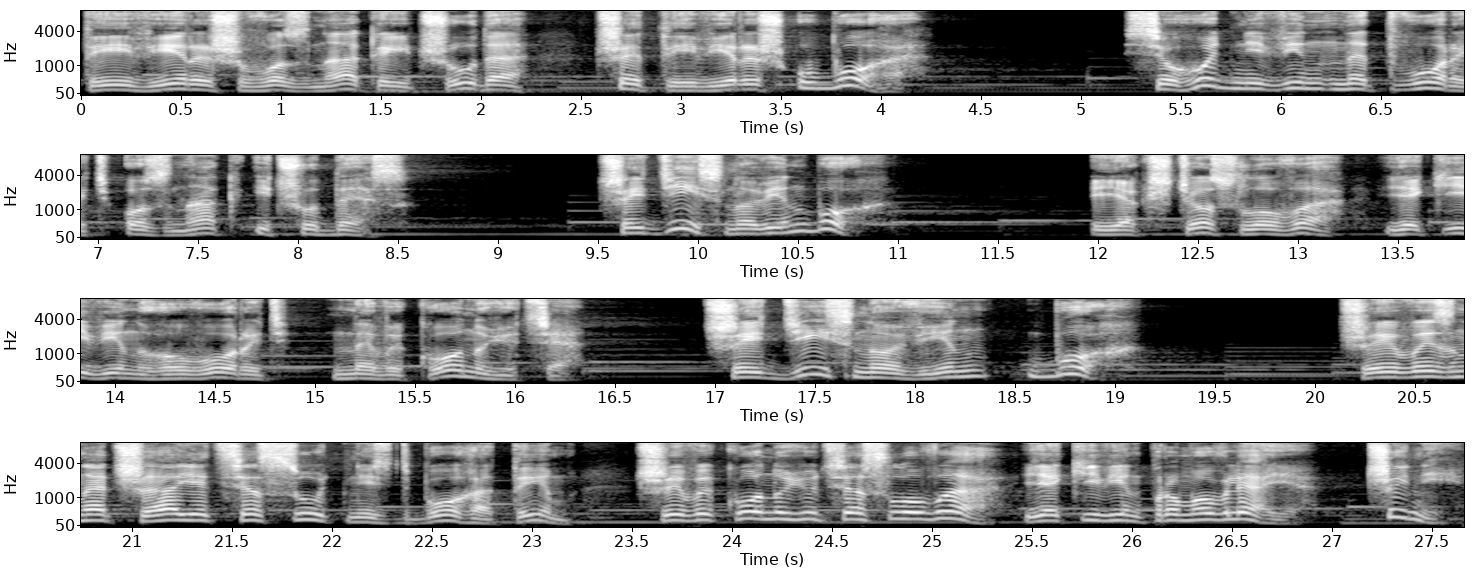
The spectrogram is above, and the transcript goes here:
Ти віриш в ознаки і чуда, чи ти віриш у Бога? Сьогодні він не творить ознак і чудес. Чи дійсно він Бог? Якщо слова, які він говорить, не виконуються, чи дійсно він Бог? Чи визначається сутність Бога тим, чи виконуються слова, які він промовляє, чи ні?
